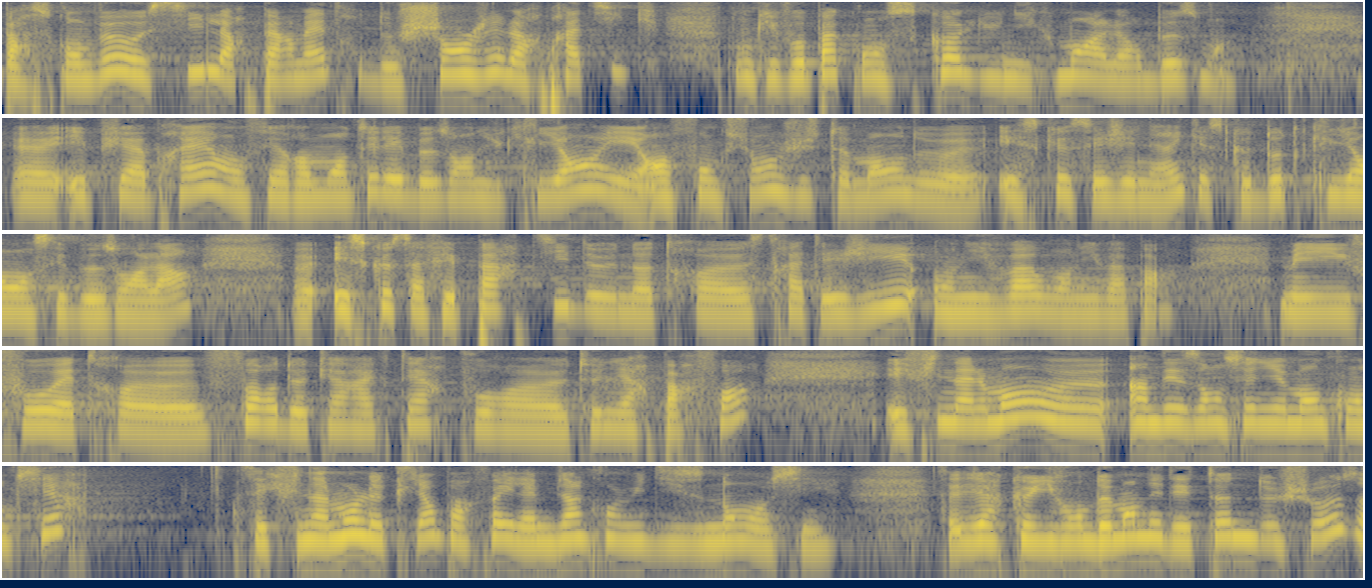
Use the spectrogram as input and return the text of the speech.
parce qu'on veut aussi leur permettre de changer leurs pratiques. Donc il ne faut pas qu'on se colle uniquement à leurs besoins. Euh, et puis après, on fait remonter les besoins du client et en fonction justement de est-ce que c'est générique, est-ce que d'autres clients ont ces besoins-là, euh, est-ce que ça fait partie de notre euh, stratégie, on y va ou on n'y va pas. Mais il faut être fort de caractère pour tenir parfois. Et finalement, un des enseignements qu'on tire, c'est que finalement le client parfois il aime bien qu'on lui dise non aussi. C'est-à-dire qu'ils vont demander des tonnes de choses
